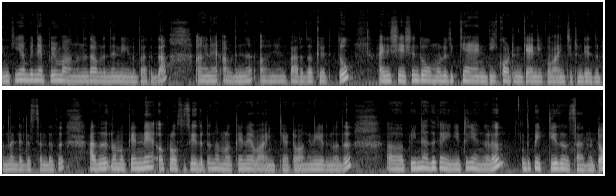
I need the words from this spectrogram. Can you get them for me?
എനിക്ക് ഞാൻ പിന്നെ എപ്പോഴും വാങ്ങുന്നത് അവിടെ തന്നെയാണ് പർദ്ദ. അങ്ങനെ അവിടുന്ന് ഞാൻ പർദ്ദൊക്കെ എടുത്തു. അതിന് ശേഷം തോമുള്ളൊരു ക്യാൻഡി കോട്ടൺ ക്യാൻഡി ഒക്കെ വാങ്ങിച്ചിട്ടുണ്ടായിരുന്നു കേട്ടോ. നല്ല രസമുണ്ടത് അത്. നമുക്ക് തന്നെ പ്രോസസ്സ് ചെയ്തിട്ട് നമുക്ക് തന്നെ വാങ്ങിക്കാം കേട്ടോ. അങ്ങനെയായിരുന്നു അത് പിന്നെ അത് കഴിഞ്ഞിട്ട് ഞങ്ങൾ ഇത് പിറ്റേ ദിവസമാണ് കേട്ടോ.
